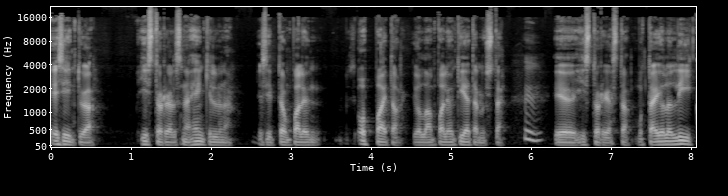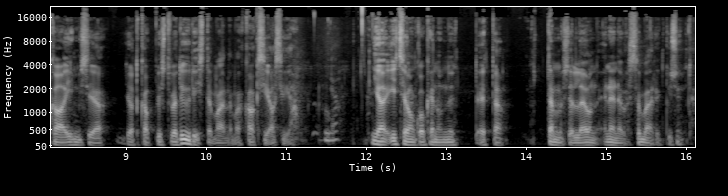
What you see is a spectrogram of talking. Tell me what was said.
esiintyä historiallisena henkilönä ja sitten on paljon oppaita, joilla on paljon tietämystä mm. historiasta, mutta ei ole liikaa ihmisiä, jotka pystyvät yhdistämään nämä kaksi asiaa. Ja, ja itse olen kokenut nyt, että tämmöiselle on enenevässä määrin kysyntää.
